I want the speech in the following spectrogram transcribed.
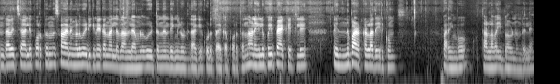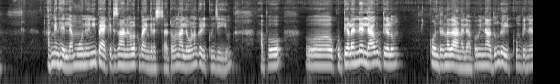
എന്താ വെച്ചാൽ പുറത്തുനിന്ന് സാധനങ്ങൾ മേടിക്കണതൊക്കെ നല്ലതാണല്ലോ. നമ്മൾ വീട്ടിൽ നിന്ന് എന്തെങ്കിലും ഉണ്ടാക്കി കൊടുത്തേക്കാം പുറത്തുനിന്നാണെങ്കിലും ഇപ്പോൾ ഈ പാക്കറ്റിൽ ഇപ്പം എന്ന് പഴക്കമുള്ളതായിരിക്കും. പറയുമ്പോൾ തള്ള വൈഭവണുണ്ടല്ലേ അങ്ങനെയല്ല മോനുവിന് ഈ പാക്കറ്റ് സാധനങ്ങളൊക്കെ ഭയങ്കര ഇഷ്ടമാണ് കേട്ടോ നല്ലോണം കഴിക്കും ചെയ്യും. അപ്പോൾ കുട്ടികൾ തന്നെ എല്ലാ കുട്ടികളും കൊണ്ടുവരണതാണല്ലോ അപ്പോൾ പിന്നെ അതും കഴിക്കും. പിന്നെ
